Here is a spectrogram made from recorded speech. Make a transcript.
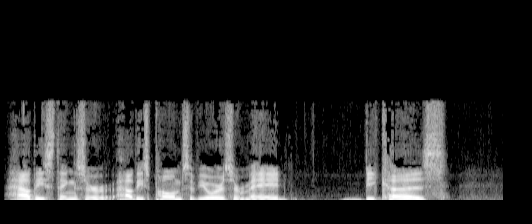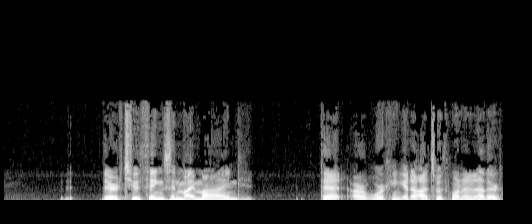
how these things are, how these poems of yours are made, because there are two things in my mind that are working at odds with one another.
